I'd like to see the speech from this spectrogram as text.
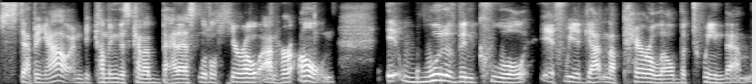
stepping out and becoming this kind of badass little hero on her own. It would have been cool if we had gotten a parallel between them.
